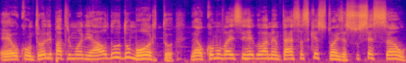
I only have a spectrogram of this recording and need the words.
é o controle patrimonial do, do morto, né? O como vai se regulamentar essas questões, é sucessão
